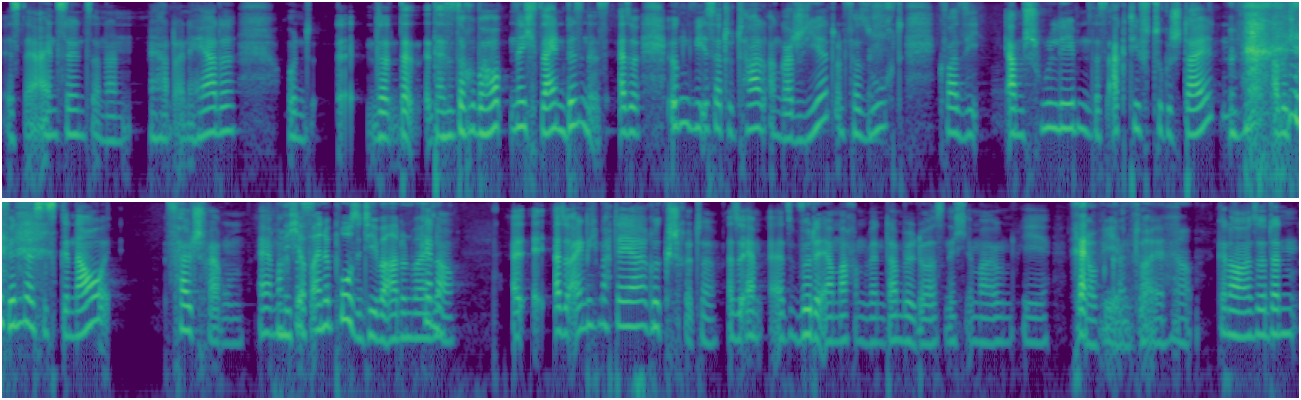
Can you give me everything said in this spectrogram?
ist er einzeln, sondern er hat eine Herde und äh, da, da, das ist doch überhaupt nicht sein Business. Also irgendwie ist er total engagiert und versucht quasi am Schulleben das aktiv zu gestalten, aber ich finde, es ist genau falsch herum. Er macht Nicht das auf eine positive Art und Weise. Genau. Ä- Also eigentlich macht er ja Rückschritte. Also er, also würde er machen, wenn Dumbledore es nicht immer irgendwie retten Auf jeden könnte. Fall, ja. Genau, also dann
